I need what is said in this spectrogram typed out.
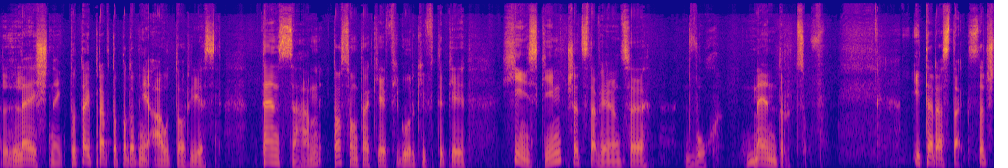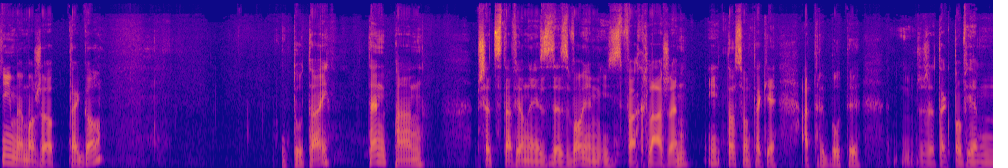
Leśnej. Tutaj prawdopodobnie autor jest ten sam. To są takie figurki w typie chińskim przedstawiające dwóch mędrców. I teraz tak, zacznijmy może od tego tutaj ten pan przedstawiony jest ze zwojem i z wachlarzem. I to są takie atrybuty, że tak powiem,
